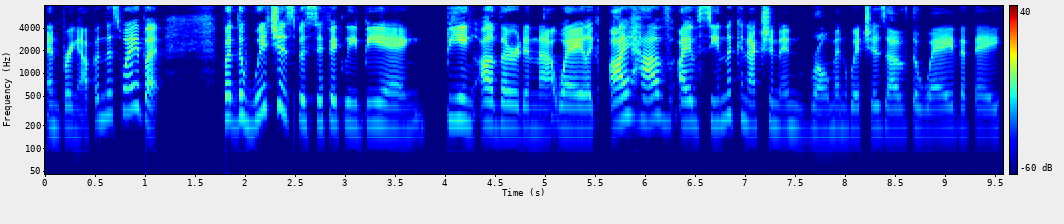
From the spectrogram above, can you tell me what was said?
and bring up in this way. But but the witches specifically being being othered in that way like i have i have seen the connection in roman witches of the way that they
